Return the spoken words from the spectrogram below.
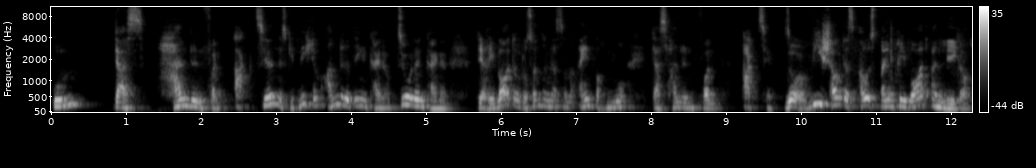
um das Handeln von Aktien. Es geht nicht um andere Dinge, keine Optionen, keine Derivate oder sonst irgendwas, sondern einfach nur das Handeln von Aktien. So, wie schaut das aus beim Privatanleger?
